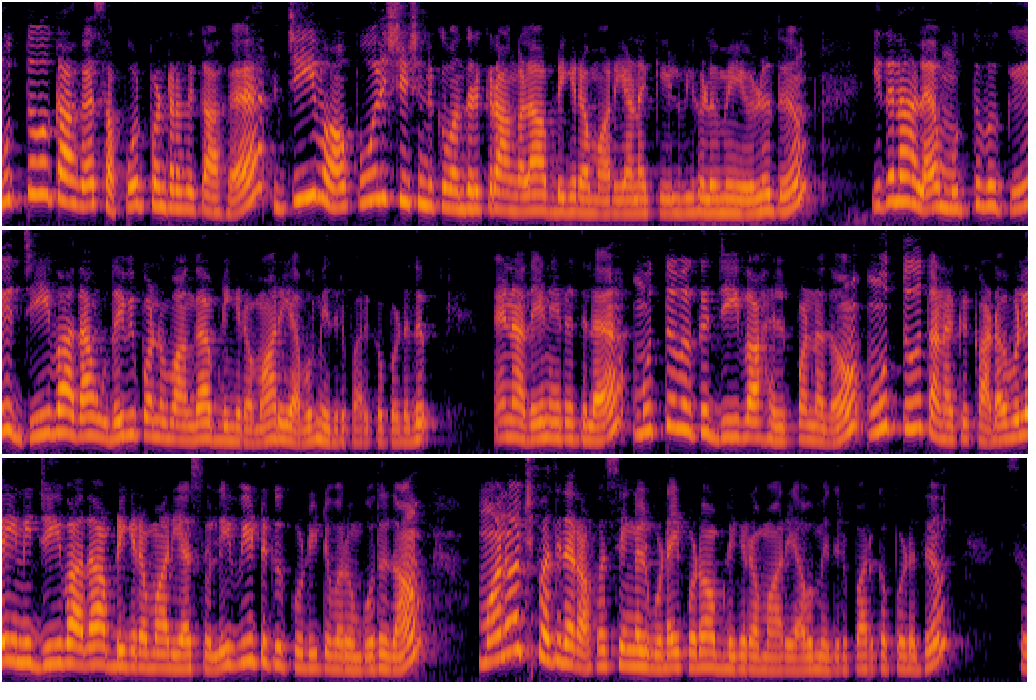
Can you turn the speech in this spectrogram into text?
முத்துவுக்காக சப்போர்ட் பண்ணுறதுக்காக ஜீவா போலீஸ் ஸ்டேஷனுக்கு வந்திருக்கிறாங்களா அப்படிங்கிற மாதிரியான கேள்விகளுமே எழுது. இதனால் முத்துவுக்கு ஜீவா தான் உதவி பண்ணுவாங்க அப்படிங்கிற மாதிரியாவும் எதிர்பார்க்கப்படுது. அண்ட் அதே நேரத்தில் முத்துவுக்கு ஜீவா ஹெல்ப் பண்ணதும் முத்து தனக்கு கடவுளே இனி ஜீவா தான் அப்படிங்கிற மாதிரியா சொல்லி வீட்டுக்கு கூட்டிகிட்டு வரும்போது தான் மனோஜ் பற்றின ரகசியங்கள் உடைப்படும் அப்படிங்கிற மாதிரியாவும் எதிர்பார்க்கப்படுது. ஸோ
